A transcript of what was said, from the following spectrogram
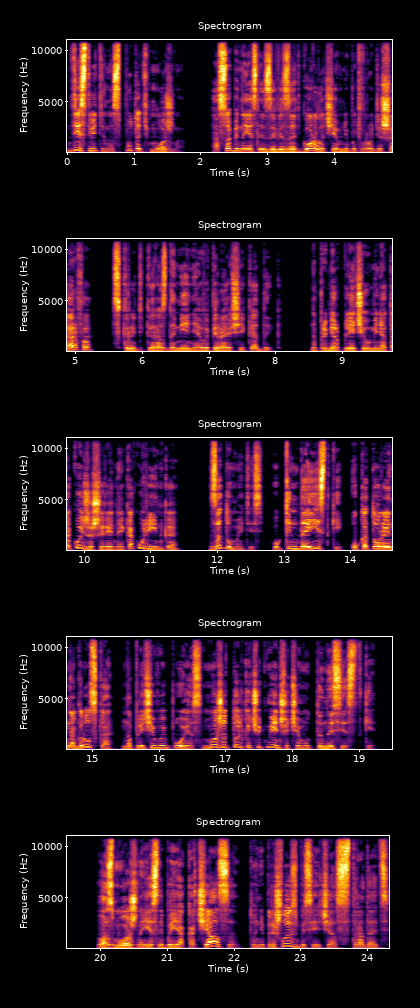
Действительно, спутать можно. Особенно если завязать горло чем-нибудь вроде шарфа, скрыть гораздо менее выпирающий кадык. Например, плечи у меня такой же ширины, как у Ринка, Задумайтесь, у киндаистки, у которой нагрузка на плечевой пояс может только чуть меньше, чем у теннисистки. Возможно, если бы я качался, то не пришлось бы сейчас страдать.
